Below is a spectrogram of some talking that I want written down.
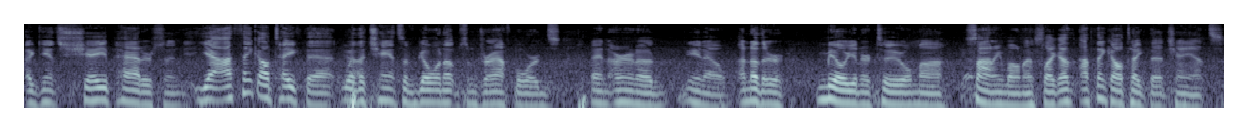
against Shea Patterson. Yeah, I think I'll take that with a chance of going up some draft boards and earn a, you know, another million or two on my signing bonus. Like, I, I think I'll take that chance.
